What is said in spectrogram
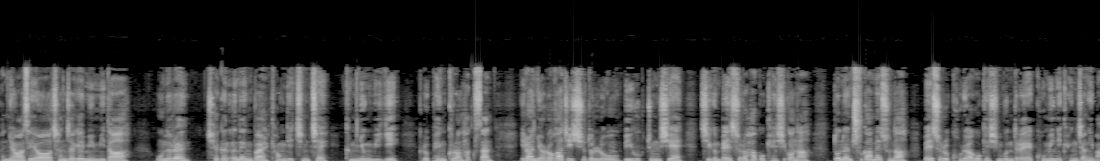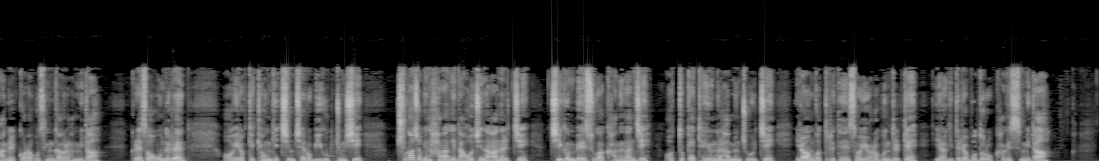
안녕하세요. 천재개미입니다. 오늘은 최근 은행발 경기 침체, 금융위기, 그리고 뱅크런 확산, 이런 여러 가지 이슈들로 미국 증시에 지금 매수를 하고 계시거나 또는 추가 매수나 매수를 고려하고 계신 분들의 고민이 굉장히 많을 거라고 생각을 합니다. 그래서 오늘은 어, 이렇게 경기 침체로 미국 증시 추가적인 하락이 나오지는 않을지, 지금 매수가 가능한지, 어떻게 대응을 하면 좋을지, 이러한 것들에 대해서 여러분들께 이야기 드려보도록 하겠습니다.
